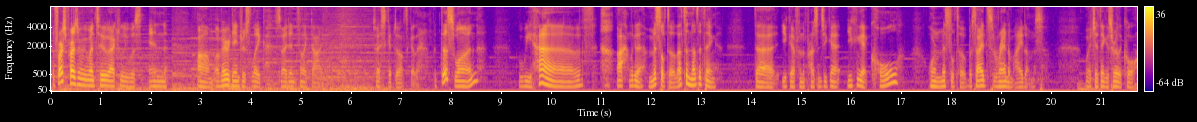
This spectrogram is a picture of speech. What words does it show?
The first present we went to actually was in um, a very dangerous lake, so I didn't feel like dying. So I skipped it altogether. But this one we have ah look at that mistletoe. That's another thing that you get from the presents. You get you can get coal or mistletoe besides random items which I think is really cool.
